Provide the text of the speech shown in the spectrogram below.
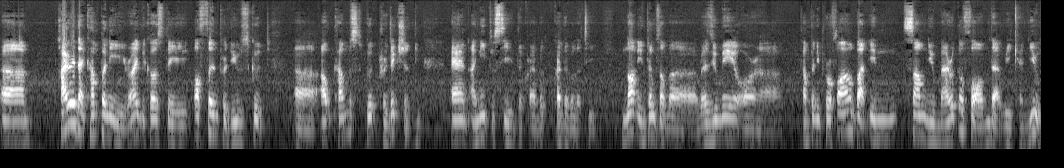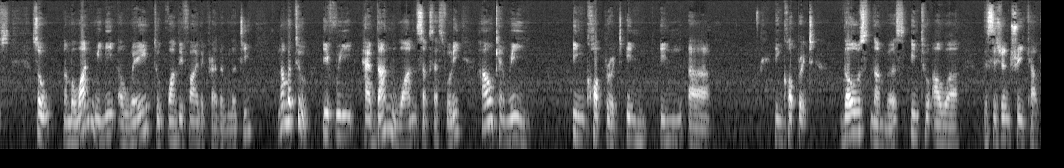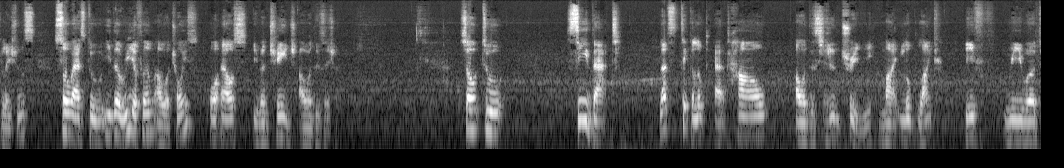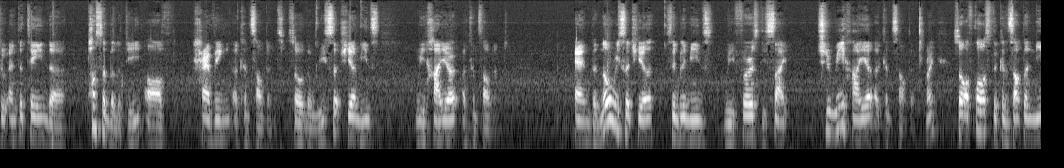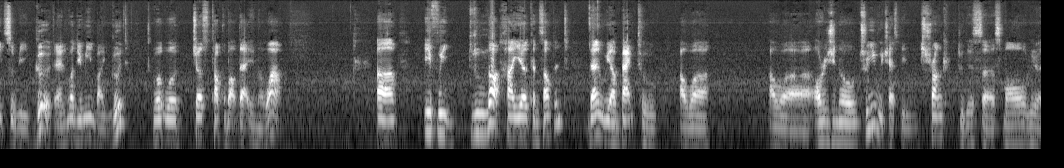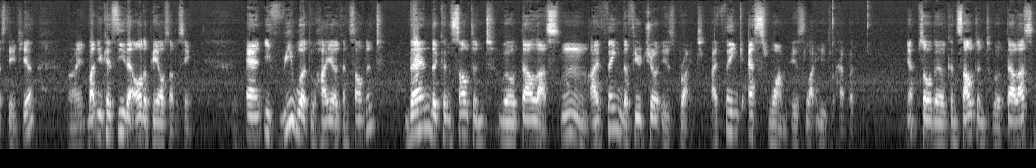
Um, hire that company, right? Because they often produce good uh, outcomes, good prediction, and I need to see the credibility, not in terms of a resume or a company profile, but in some numerical form that we can use. So number one, we need a way to quantify the credibility. Number two, if we have done one successfully, how can we incorporate in in uh, incorporate those numbers into our decision tree calculations so as to either reaffirm our choice or else even change our decision. So to see that, let's take a look at how our decision tree might look like if we were to entertain the possibility of having a consultant. So the research here means we hire a consultant. And the no research here simply means we first decide should we hire a consultant, right? So of course the consultant needs to be good. And what do you mean by good? We'll, we'll just talk about that in a while. Uh, if we do not hire a consultant, then we are back to our our original tree, which has been shrunk to this uh, small real estate here, right? But you can see that all the payoffs are the same. And if we were to hire a consultant, then the consultant will tell us, hmm, I think the future is bright. I think S1 is likely to happen. Yeah? So the consultant will tell us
